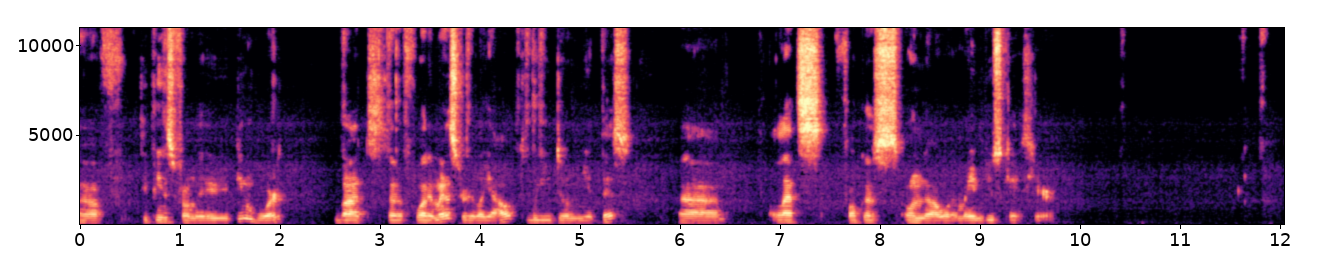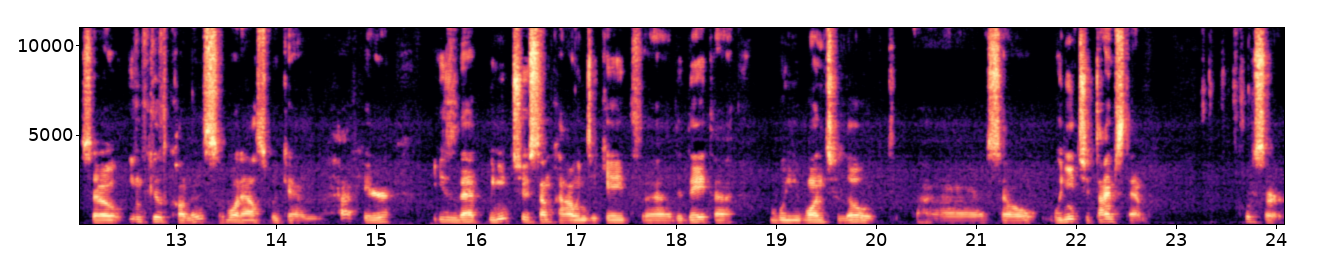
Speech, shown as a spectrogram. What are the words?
uh, the pins from the pin board but uh, for the Mansory layout, we don't need this. Uh, let's focus on our main use case here. So include comments. What else we can have here is that we need to somehow indicate uh, the data we want to load. Uh, so we need to timestamp cursor.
